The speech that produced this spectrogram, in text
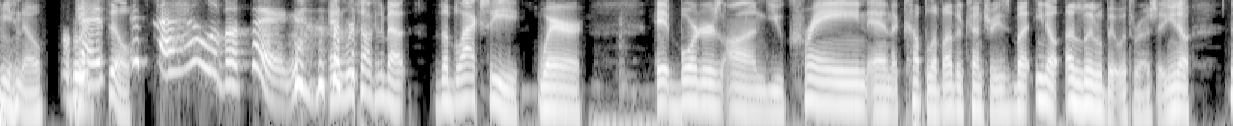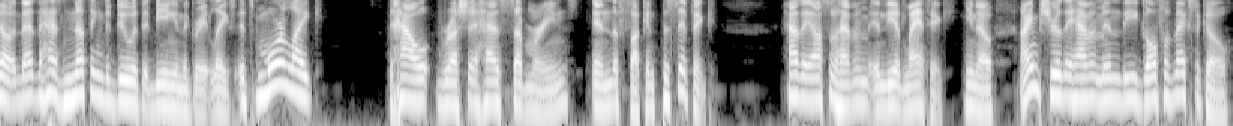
You know, mm-hmm. but yeah, it's, still. it's a hell of a thing. and we're talking about the Black Sea, where it borders on Ukraine and a couple of other countries, but you know, a little bit with Russia. You know, no, that has nothing to do with it being in the Great Lakes. It's more like how Russia has submarines in the fucking Pacific. How they also have them in the Atlantic. You know, I'm sure they have them in the Gulf of Mexico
